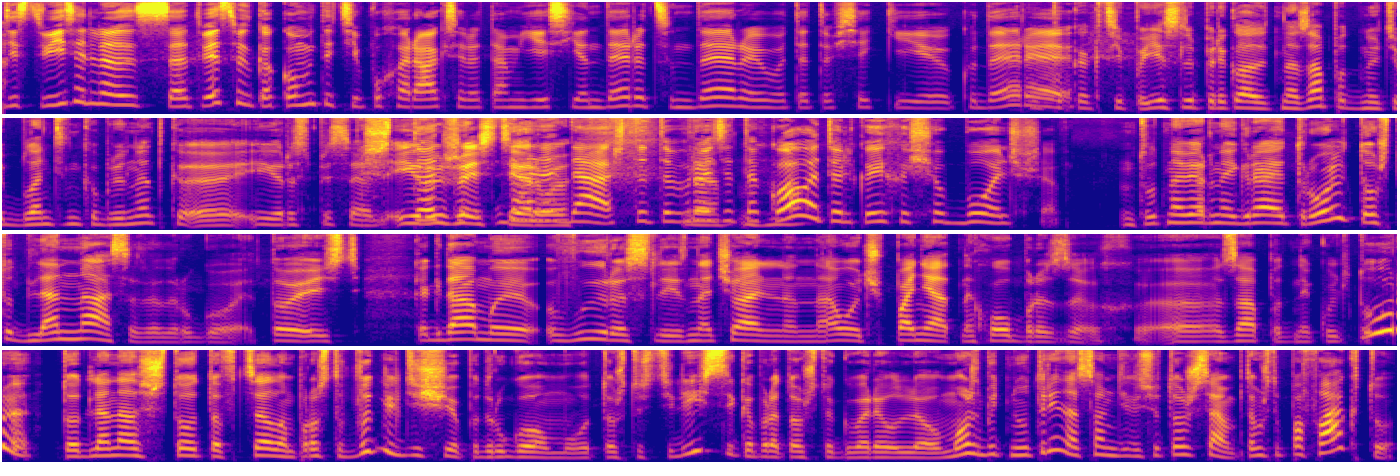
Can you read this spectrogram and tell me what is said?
действительно соответствует какому-то типу характера. Там есть яндеры, цундеры, вот это всякие кудеры. Это как, типа, если перекладывать на западную, типа, блондинка-брюнетка э, и расписали. И рыжая стерва. Да-да-да, что-то вроде такого, только их еще больше. Тут, наверное, играет роль то, что для нас это другое. То есть, когда мы выросли изначально на очень понятных образах э, западной культуры, то для нас что-то в целом просто выглядящее по-другому, вот то, что стилистика, про то, что говорил Лео, может быть, внутри на самом деле все то же самое. Потому что по факту,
